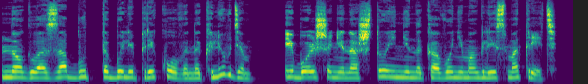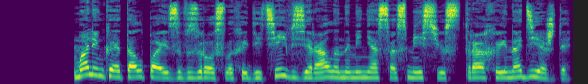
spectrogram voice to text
но глаза будто были прикованы к людям и больше ни на что и ни на кого не могли смотреть. Маленькая толпа из взрослых и детей взирала на меня со смесью страха и надежды,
